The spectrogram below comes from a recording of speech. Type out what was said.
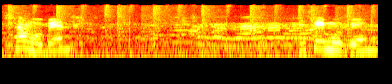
It's not moving. You say moving.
